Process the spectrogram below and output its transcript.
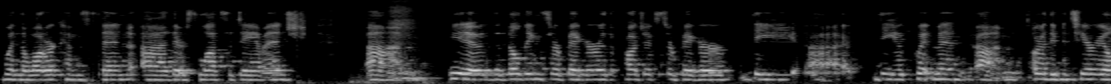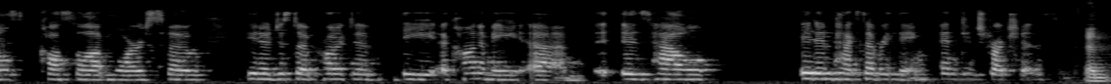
when the water comes in, uh, there's lots of damage. Um, you know, the buildings are bigger, the projects are bigger, the uh, the equipment um, or the materials cost a lot more. So, you know, just a product of the economy um, is how it impacts everything in constructions. And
